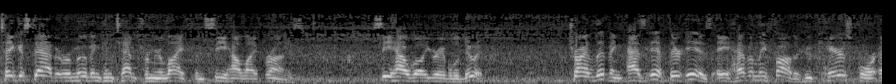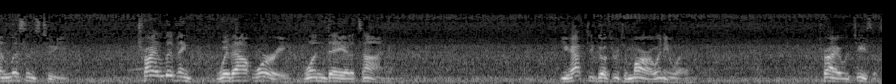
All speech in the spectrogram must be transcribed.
Take a stab at removing contempt from your life and see how life runs. See how well you're able to do it. Try living as if there is a heavenly Father who cares for and listens to you. Try living without worry, one day at a time. You have to go through tomorrow anyway. Try it with Jesus.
